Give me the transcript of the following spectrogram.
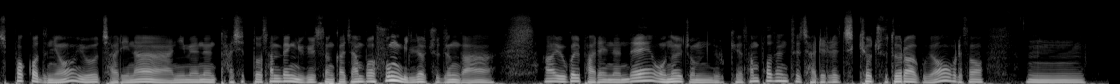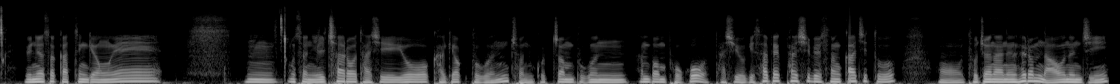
싶었거든요. 요 자리나 아니면은 다시 또 306일선까지 한번 훅 밀려주든가 아 이걸 바랬는데 오늘 좀 이렇게 3% 자리를 지켜주더라고요. 그래서 음, 요 녀석 같은 경우에 음, 우선 1차로 다시 요 가격 부근 전 고점 부근 한번 보고 다시 여기 481선까지도 어, 도전하는 흐름 나오는지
